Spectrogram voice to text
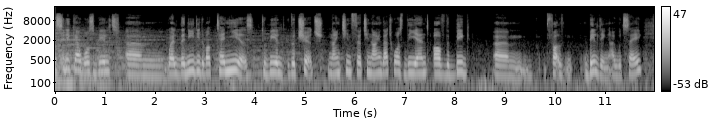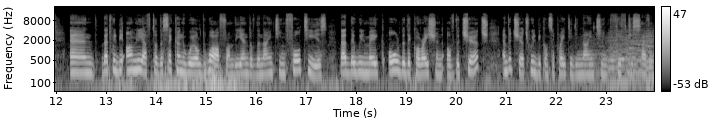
Basilica was built, um, well, they needed about 10 years to build the church, 1939. That was the end of the big um, building, I would say and that will be only after the Second World War, from the end of the 1940s, that they will make all the decoration of the church, and the church will be consecrated in 1957.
